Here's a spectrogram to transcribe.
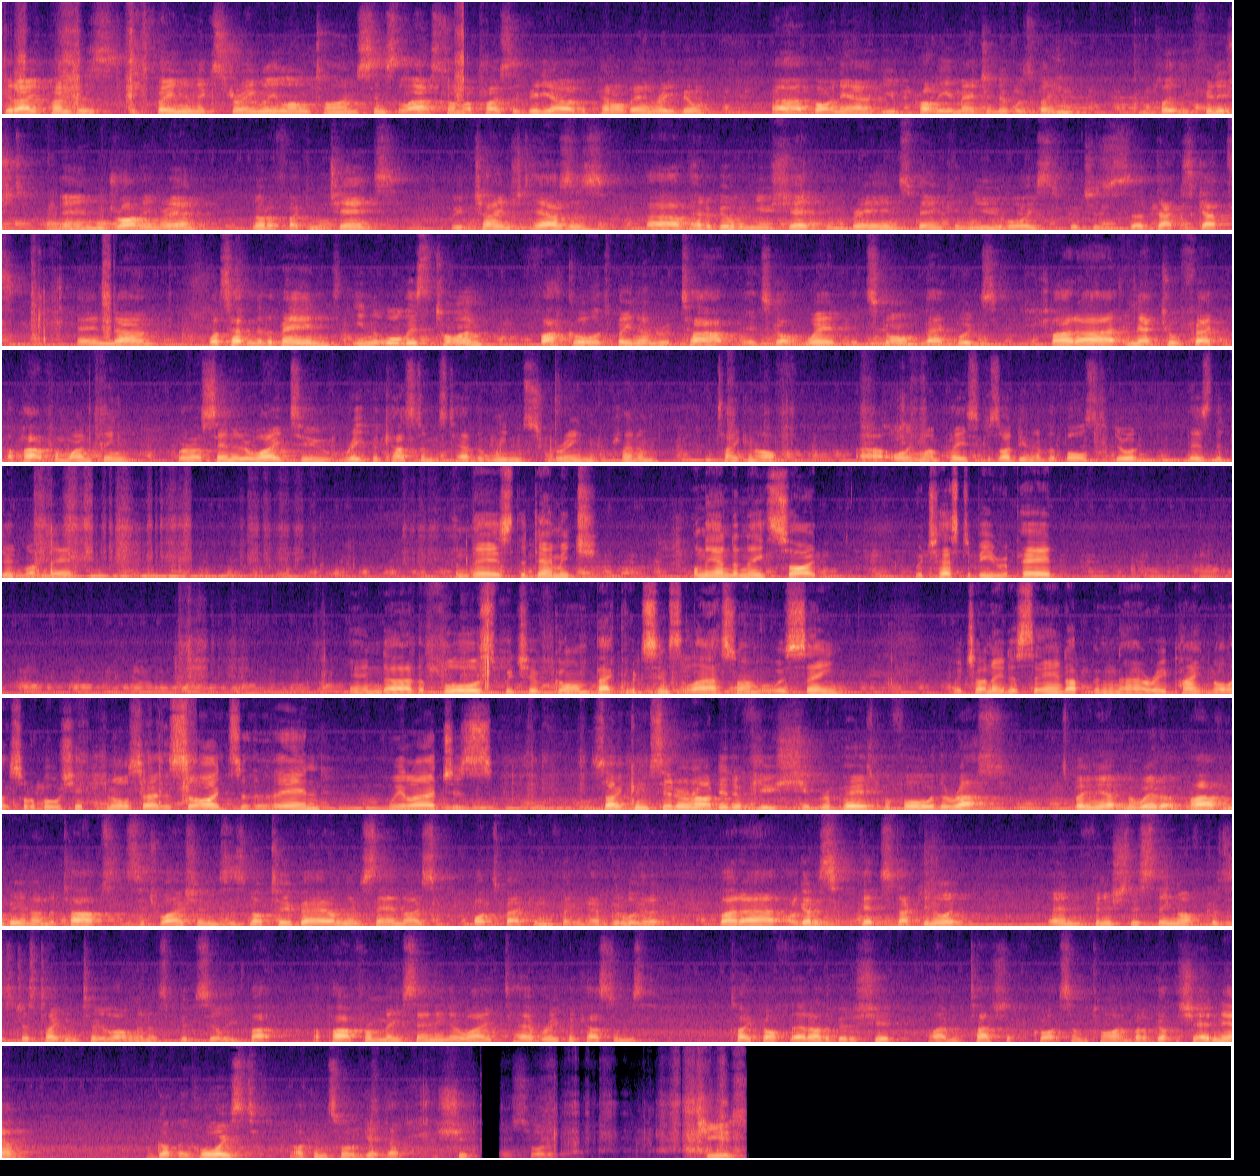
G'day punters. It's been an extremely long time since the last time I posted a video of a panel van rebuild. Uh, by now you probably imagined it was being completely finished and driving around. Not a fucking chance. We've changed houses. Uh, had to build a new shed and brand spanking new hoist, which is uh, duck's guts. And um, what's happened to the van in all this time? Fuck all. It's been under a tarp. It's got wet. It's gone backwards. But uh, in actual fact, apart from one thing, where I sent it away to Reaper Customs to have the windscreen plenum taken off uh, all in one piece because I didn't have the balls to do it. There's the dead one there. And there's the damage on the underneath side, which has to be repaired. And uh, the floors, which have gone backwards since the last time it was seen, which I need to sand up and uh, repaint and all that sort of bullshit. And also the sides of the van, wheel arches. So considering I did a few shit repairs before with the rust, it's been out in the weather, apart from being under tarps situations, it's not too bad. I'm going to sand those spots back and can have a good look at it. But uh, I've got to get stuck into it and finish this thing off because it's just taking too long and it's a bit silly. But apart from me sending it away to have Reaper Customs take off that other bit of shit, I haven't touched it for quite some time. But I've got the shed now, I've got the hoist, I can sort of get that shit all sorted out. Cheers.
